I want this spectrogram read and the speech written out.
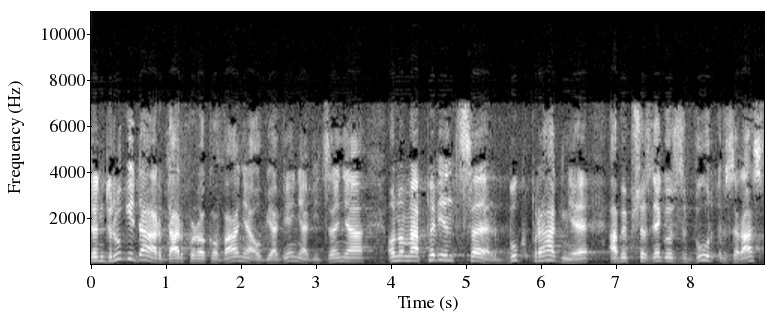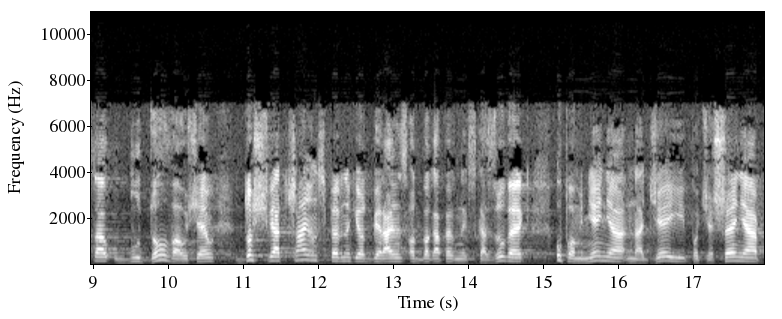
Ten drugi dar, dar prorokowania, objawienia, widzenia, ono ma pewien cel. Bóg pragnie, aby przez niego zbór wzrastał, budował się, doświadczając pewnych i odbierając od Boga pewnych wskazówek, upomnienia, nadziei, pocieszenia,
